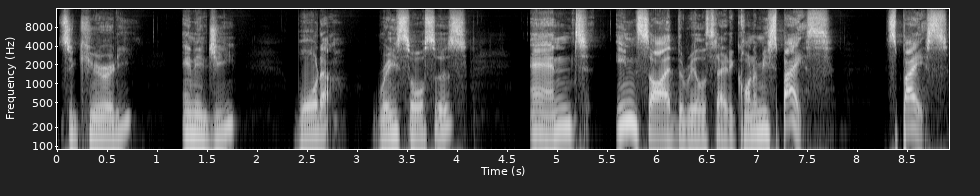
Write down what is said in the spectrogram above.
security, energy, water, resources, and inside the real estate economy, space. Space.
